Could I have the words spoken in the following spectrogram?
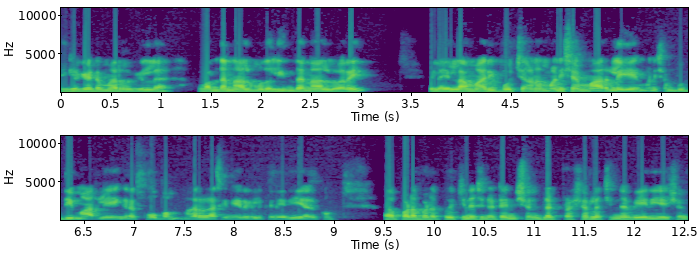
எங்கேயோ கேட்ட மாதிரி இருக்குல்ல வந்த நாள் முதல் இந்த நாள் வரை. இல்லை எல்லாம் மாறி போச்சு. ஆனால் மனுஷன் மாறலையே மனுஷன் புத்தி மாறலையேங்கிற கோபம் மகர ராசி நிறைய இருக்கும். படபடப்பு சின்ன சின்ன டென்ஷன் பிளட் ப்ரெஷரில் சின்ன வேரியேஷன்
